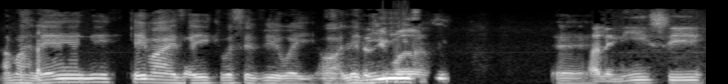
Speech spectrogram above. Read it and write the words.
A Marlene. Quem mais aí que você viu aí? Ó, a Lenice. irmãs. A Lenice,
